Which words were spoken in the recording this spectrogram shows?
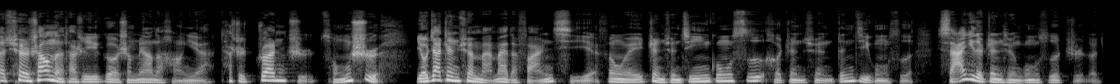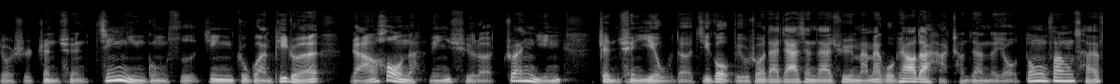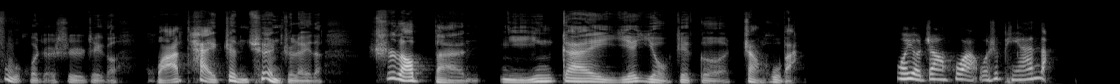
那券商呢？它是一个什么样的行业啊？它是专指从事有价证券买卖的法人企业，分为证券经营公司和证券登记公司。狭义的证券公司指的就是证券经营公司，经主管批准，然后呢领取了专营证券业务的机构。比如说大家现在去买卖股票的哈，常见的有东方财富或者是这个华泰证券之类的。施老板。你应该也有这个账户吧？我有账户啊，我是平安的。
